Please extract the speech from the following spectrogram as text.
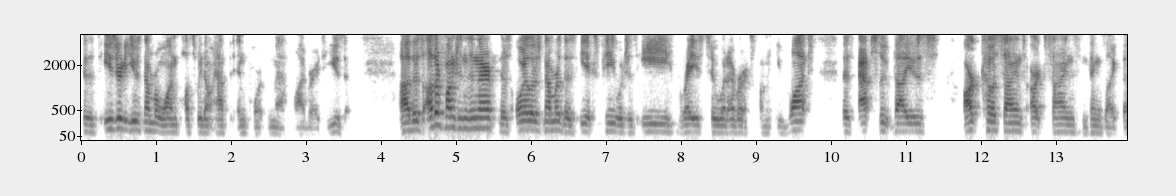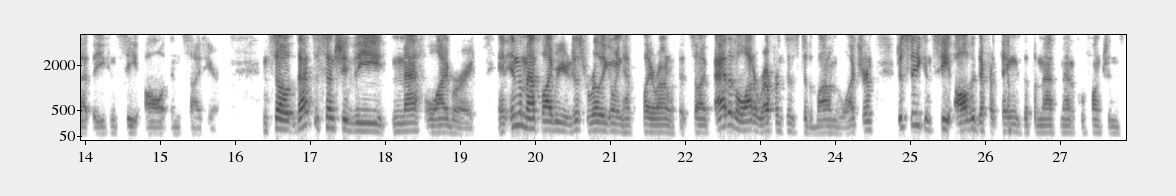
because it's easier to use number one, plus we don't have to import the math library to use it. Uh, there's other functions in there. There's Euler's number, there's exp, which is e raised to whatever exponent you want. There's absolute values, arc cosines, arc sines, and things like that that you can see all inside here. And so that's essentially the math library. And in the math library, you're just really going to have to play around with it. So I've added a lot of references to the bottom of the lecture, just so you can see all the different things that the mathematical functions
